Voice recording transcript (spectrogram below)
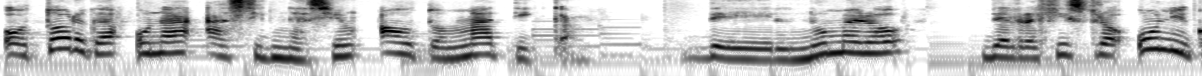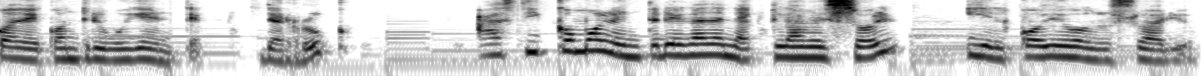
otorga una asignación automática del número del registro único de contribuyente, de RUC, así como la entrega de la clave SOL y el código de usuario.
